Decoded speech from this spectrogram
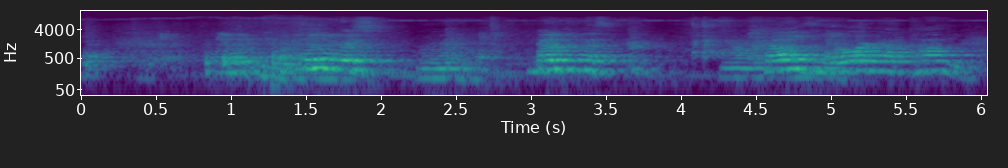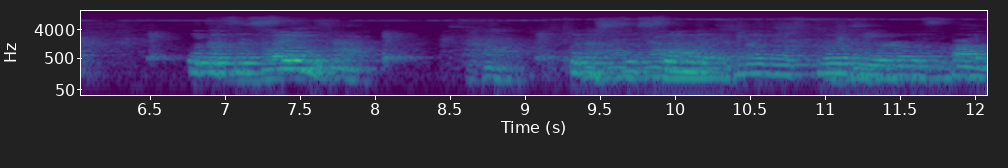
The thing was making us crazy all the time. It was this thing. It was this thing that was making us crazy all this time.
